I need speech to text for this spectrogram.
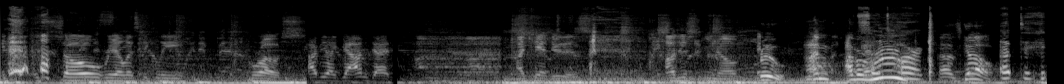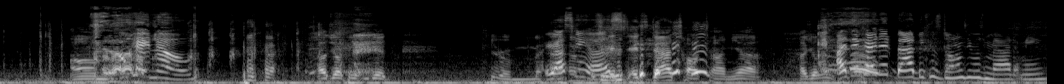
It's, it's so realistically gross. I'd be like, yeah, I'm dead. I can't do this. I'll just, you know. Roo. I'm I'm a So Roo. Park, Let's go. update. Um, Okay, no. how'd y'all think you did? You're a man. You're asking us? It's, it's dad talk time, yeah. How'd y'all think? I think I did bad because Donzie was mad at me.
